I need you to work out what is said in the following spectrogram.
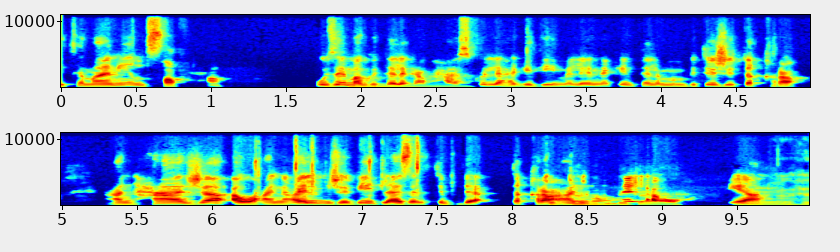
ل 80 صفحة وزي ما قلت لك. أبحاث كلها قديمة لأنك أنت لما بتيجي تقرأ عن حاجة أو عن علم جديد لازم تبدأ تقرأ عنه من. الأول yeah إيه.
